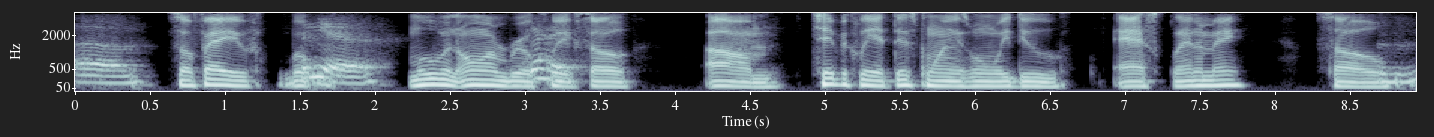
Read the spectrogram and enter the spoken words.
Um, so Fave, yeah. moving on real quick. So um typically at this point is when we do Ask Anime. So mm-hmm.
